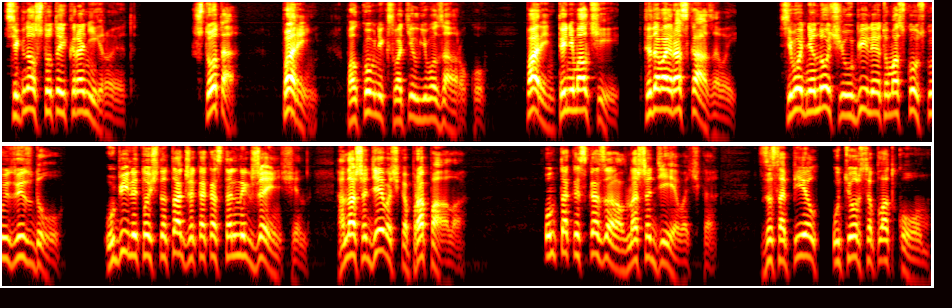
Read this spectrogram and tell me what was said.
Сигнал что-то экранирует. Что-то? Парень! Полковник схватил его за руку. Парень, ты не молчи. Ты давай рассказывай. Сегодня ночью убили эту московскую звезду. Убили точно так же, как остальных женщин. А наша девочка пропала. Он так и сказал, наша девочка. Засопел, утерся платком.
